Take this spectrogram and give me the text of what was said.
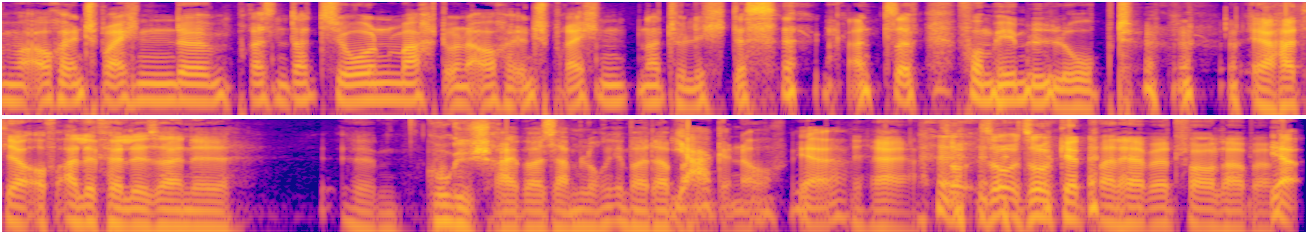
äh, auch entsprechende Präsentationen macht und auch entsprechend natürlich das Ganze vom Himmel lobt. Er hat ja auf alle Fälle seine ähm, Kugelschreibersammlung immer dabei. ja, genau, ja. Ja, ja. So, so, so kennt man Herbert Faulhaber. Ja.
